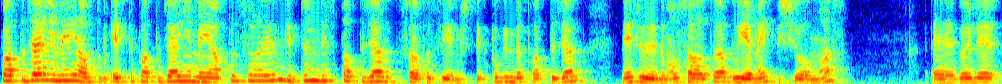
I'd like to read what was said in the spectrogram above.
patlıcan yemeği yaptım. Etli patlıcan yemeği yaptım. Sonra dedim ki dün biz patlıcan salatası yemiştik. Bugün de patlıcan. Neyse dedim o salata bu yemek bir şey olmaz. Ee, böyle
